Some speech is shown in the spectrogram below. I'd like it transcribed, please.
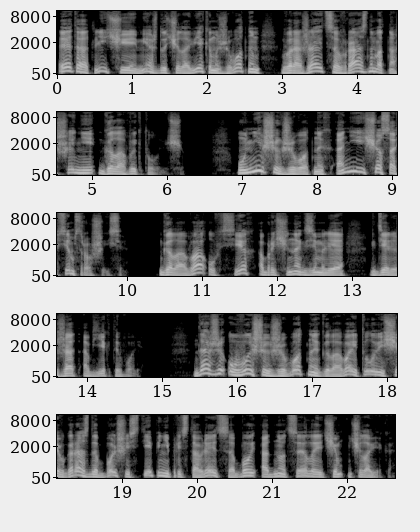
это отличие между человеком и животным выражается в разном отношении головы к туловищу. У низших животных они еще совсем сросшиеся. Голова у всех обращена к земле, где лежат объекты воли. Даже у высших животных голова и туловище в гораздо большей степени представляют собой одно целое, чем у человека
